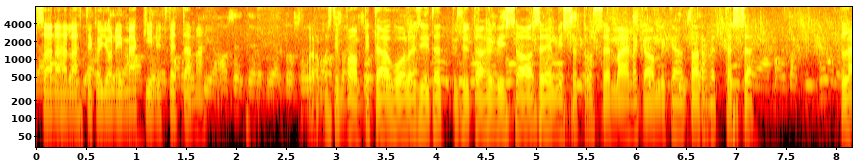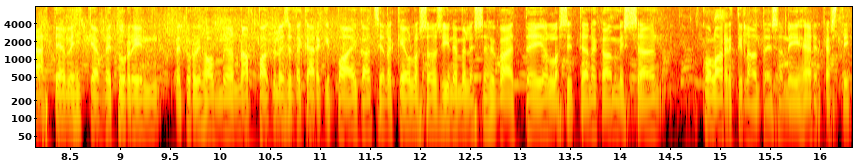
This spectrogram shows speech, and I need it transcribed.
Saa nähdä, lähteekö Joni Mäki nyt vetämään. Varmasti vaan pitää huolen siitä, että pysytään hyvissä asemissa. Tuossa ei meilläkään ole mikään tarve tässä lähteä mihinkään veturin, veturihommioon. Nappaa kyllä sieltä kärkipaikaa. Siellä keulassa on siinä mielessä hyvä, että ei olla sitten ainakaan missään kolaritilanteessa niin herkästi,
